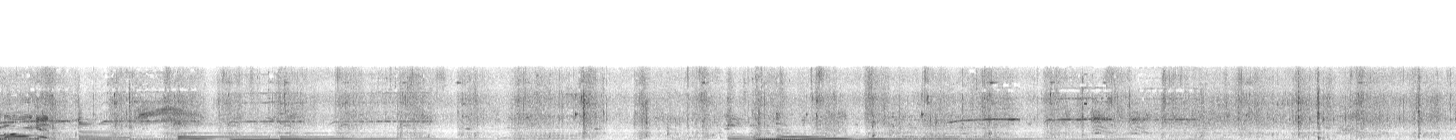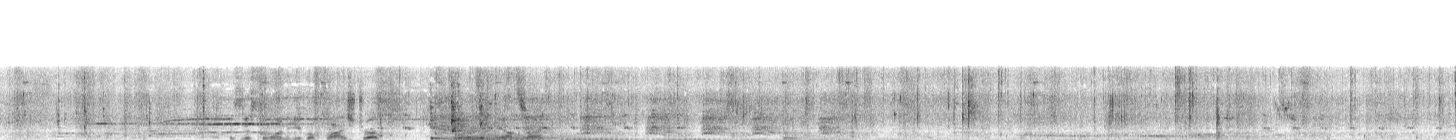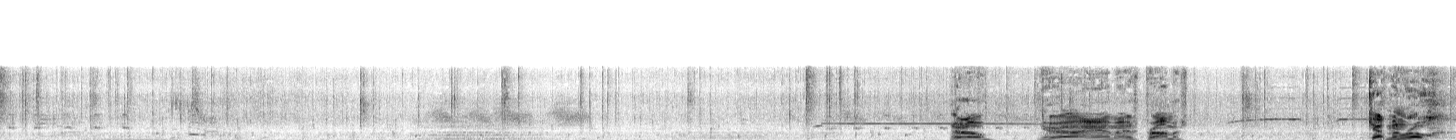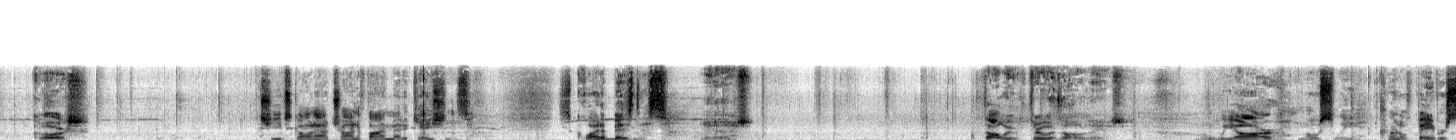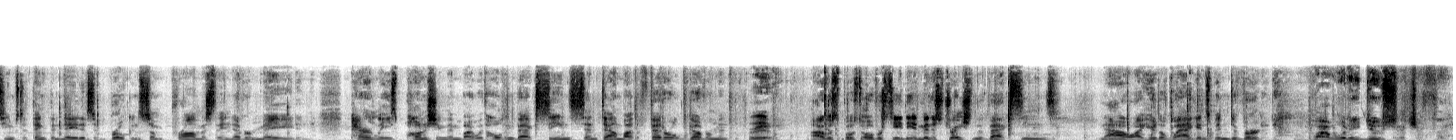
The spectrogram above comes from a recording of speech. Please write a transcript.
Mr. Morgan! Is this the one Eagle Flies truck? The outside? Hello. Here I am, as promised. Captain Monroe, Of course. Chief's going out trying to find medications. It's quite a business. Yes. Thought we were through with all this. Well, we are, mostly. Colonel Favors seems to think the natives have broken some promise they never made, and apparently he's punishing them by withholding vaccines sent down by the federal government. Really? I was supposed to oversee the administration of the vaccines. Now I hear the wagon's been diverted. Why would he do such a thing?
